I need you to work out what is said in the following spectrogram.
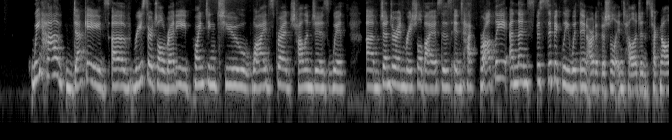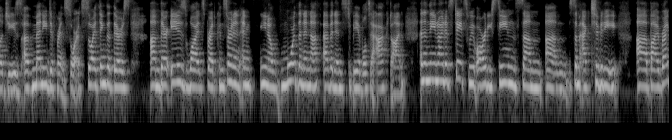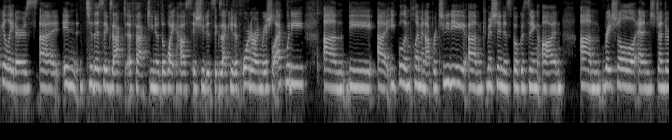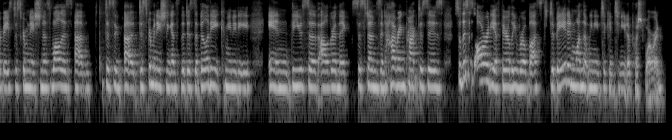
We have decades of research already pointing to widespread challenges with um, gender and racial biases in tech broadly, and then specifically within artificial intelligence technologies of many different sorts. So I think that there's um, there is widespread concern and, and you know more than enough evidence to be able to act on. And in the United States, we've already seen some um, some activity uh, by regulators uh, in to this exact effect. You know, the White House issued its executive order on racial equity. Um, the uh, Equal Employment Opportunity um, Commission is focusing on um, racial and gender-based discrimination, as well as um, dis- uh, discrimination against the disability community in the use of algorithmic systems and hiring practices. So this is already a fairly robust debate and one that we need to continue to push forward.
